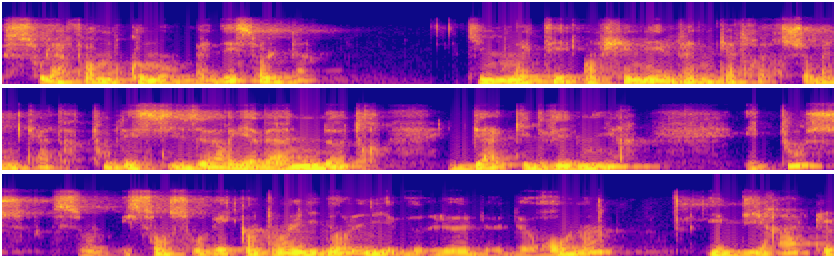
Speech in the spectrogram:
sous la forme comment ben, Des soldats qui m'ont été enchaînés 24 heures sur 24. Toutes les 6 heures, il y avait un autre gars qui devait venir. Et tous, sont, ils sont sauvés quand on lit dans le livre de Romains il dira que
